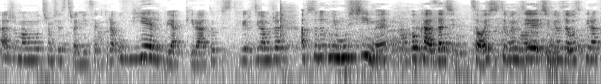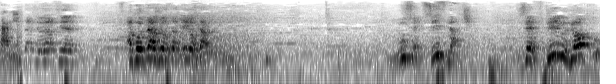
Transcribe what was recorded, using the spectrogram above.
a że mam młodszą siostrzenicę, która uwielbia piratów, stwierdziłam, że absolutnie musimy pokazać coś, co będzie się wiązało z piratami. Dacie rację z abordażu ostatniego statku. Muszę przyznać, że w tym roku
